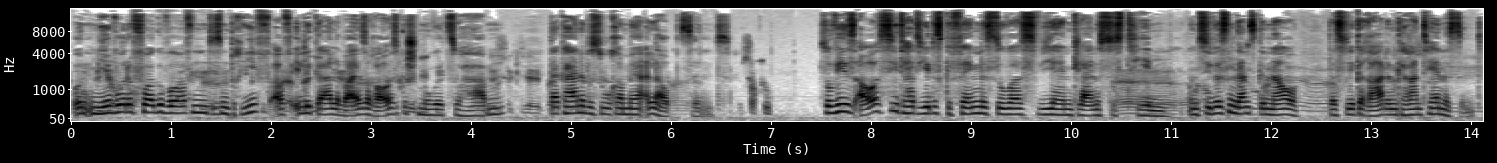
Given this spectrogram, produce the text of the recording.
Und mir wurde vorgeworfen, diesen Brief auf illegale Weise rausgeschmuggelt zu haben, da keine Besucher mehr erlaubt sind. So wie es aussieht, hat jedes Gefängnis sowas wie ein kleines System. Und sie wissen ganz genau, dass wir gerade in Quarantäne sind.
